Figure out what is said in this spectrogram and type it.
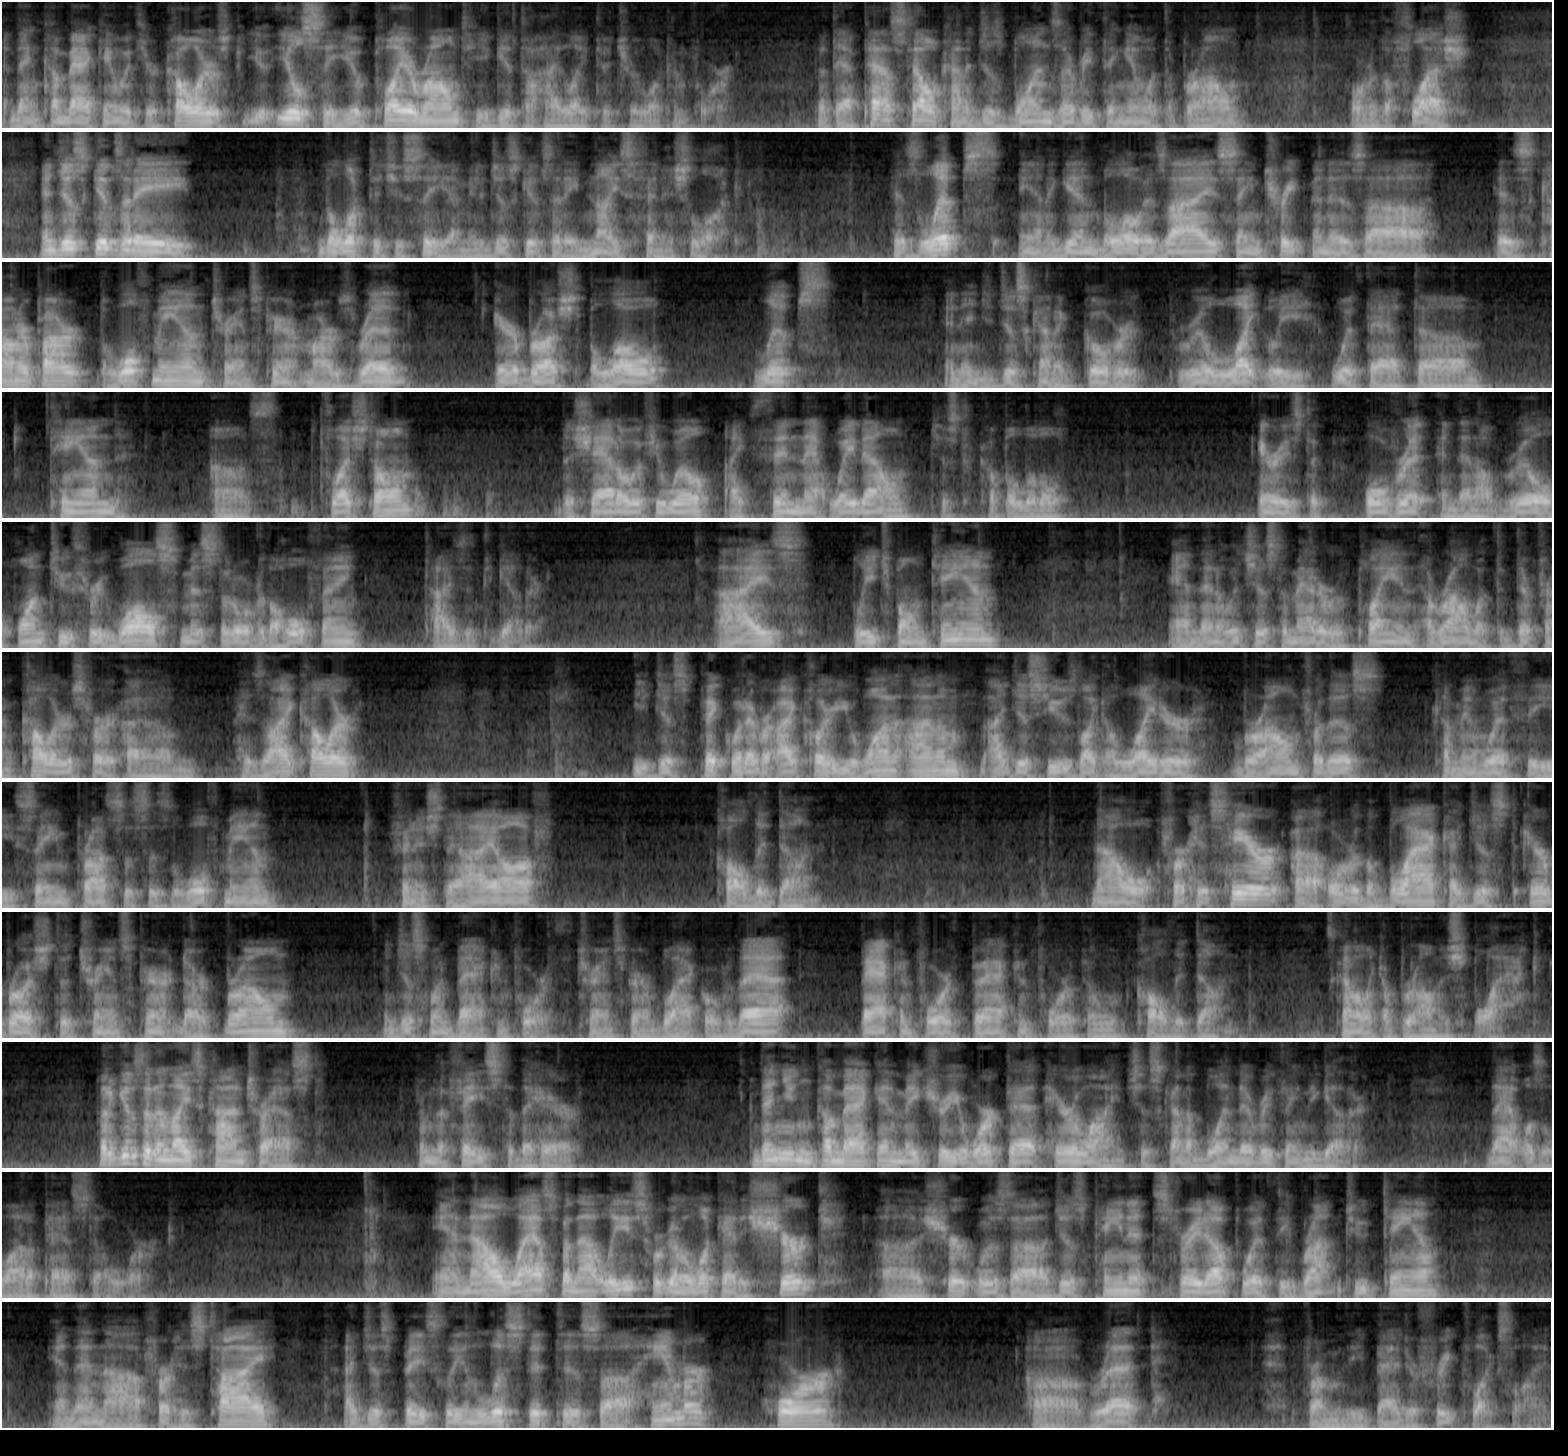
and then come back in with your colors. You, will see, you play around till you get the highlight that you're looking for. But that pastel kind of just blends everything in with the brown over the flesh and just gives it a the look that you see. I mean, it just gives it a nice finished look. His lips, and again below his eyes, same treatment as uh, his counterpart, the Wolfman, transparent Mars Red, airbrushed below, lips, and then you just kind of go over it real lightly with that um, tanned uh, flesh tone, the shadow, if you will. I thin that way down, just a couple little areas to over it, and then a real one, two, three waltz, mist it over the whole thing, ties it together. Eyes, bleach bone tan, and then it was just a matter of playing around with the different colors for um, his eye color you just pick whatever eye color you want on them. I just use like a lighter brown for this. Come in with the same process as the Wolfman. Finish the eye off. Called it done. Now for his hair, uh, over the black, I just airbrushed the transparent dark brown and just went back and forth. Transparent black over that, back and forth, back and forth, and called it done. It's kind of like a brownish black. But it gives it a nice contrast from the face to the hair. Then you can come back in and make sure you work that hairline, just kind of blend everything together. That was a lot of pastel work. And now, last but not least, we're going to look at his shirt. Uh, shirt was uh, just painted straight up with the Rotten Tooth Tan. And then uh, for his tie, I just basically enlisted this uh, Hammer Horror uh, Red from the Badger Freak Flex line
